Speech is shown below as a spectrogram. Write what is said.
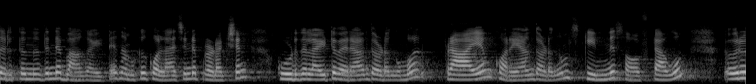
നിർത്തുന്നതിന്റെ ഭാഗമായിട്ട് നമുക്ക് കൊളാച്ചിന്റെ പ്രൊഡക്ഷൻ കൂടുതലായിട്ട് വരാൻ തുടങ്ങുമ്പോൾ പ്രായം കുറയാൻ തുടങ്ങും സ്കിന്ന് സോഫ്റ്റ് ആകും ഒരു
